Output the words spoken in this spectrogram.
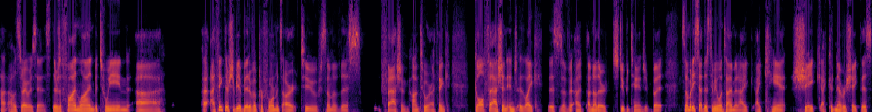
what's the right way to say this? There's a fine line between. Uh, I I think there should be a bit of a performance art to some of this fashion on tour. I think golf fashion and like this is a, a- another stupid tangent, but somebody said this to me one time, and I I can't shake. I could never shake this.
